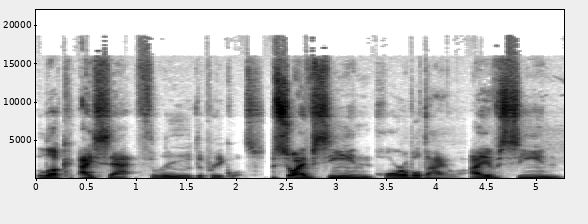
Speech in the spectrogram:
Look, I sat through the prequels. So I've seen horrible dialogue. I have seen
